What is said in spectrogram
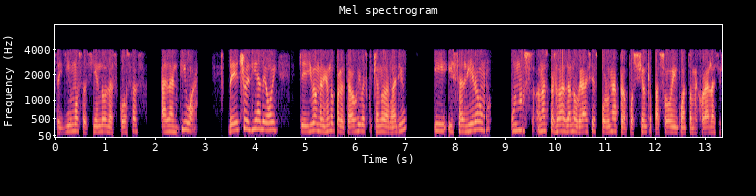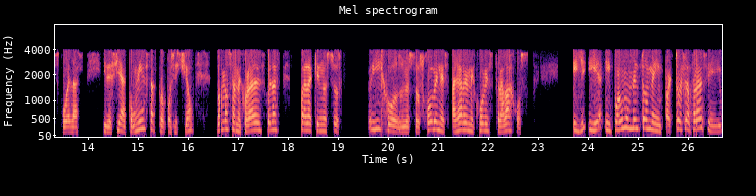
seguimos haciendo las cosas a la antigua. De hecho, el día de hoy que iba manejando para el trabajo, iba escuchando la radio y, salieron unos, unas personas dando gracias por una proposición que pasó en cuanto a mejorar las escuelas y decía, con esta proposición vamos a mejorar las escuelas para que nuestros hijos, nuestros jóvenes agarren mejores trabajos. Y, y, por un momento me impactó esa frase y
